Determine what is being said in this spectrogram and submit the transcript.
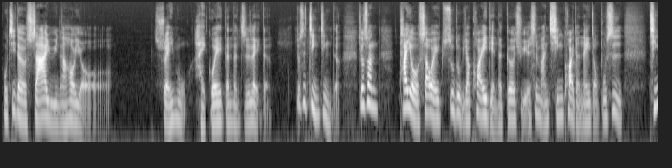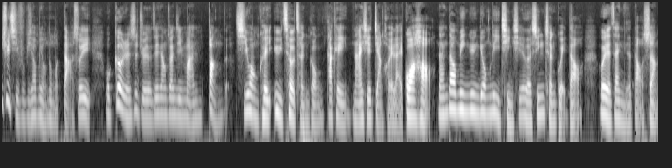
我记得有鲨鱼，然后有。水母、海龟等等之类的，就是静静的。就算他有稍微速度比较快一点的歌曲，也是蛮轻快的那一种，不是情绪起伏比较没有那么大。所以我个人是觉得这张专辑蛮棒的，希望可以预测成功，他可以拿一些奖回来挂号。难道命运用力倾斜了星辰轨道，为了在你的岛上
